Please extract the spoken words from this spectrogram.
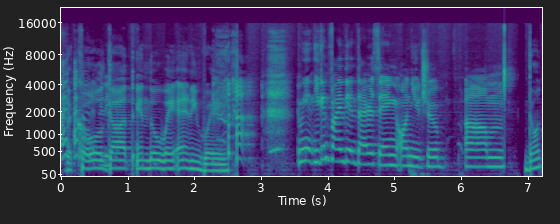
I, The I it cold really got in the way anyway. I mean, you can find the entire thing on YouTube. Um, Don't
